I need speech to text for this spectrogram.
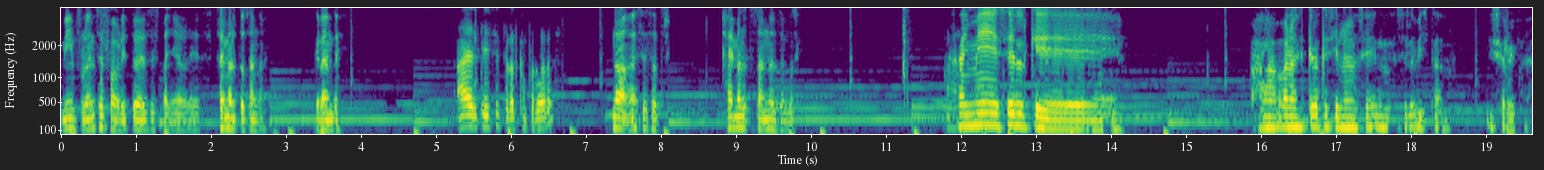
mi influencer favorito es español, es Jaime Altozano. Grande. Ah, el que dices de las computadoras. No, ese es otro. Jaime Altozano es de música. Jaime es el que. Ah, bueno, creo que sí lo sé, sí lo he visto. Dice rifa.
